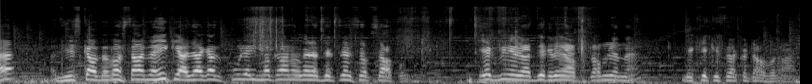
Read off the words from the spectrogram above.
है जिसका व्यवस्था नहीं किया जाएगा तो पूरे ही मकान वगैरह देखते हैं सब साफ़ हो जाए एक भी नहीं रहा देख रहे हैं आप सामने में देखिए किस तरह कटाव हो रहा है।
